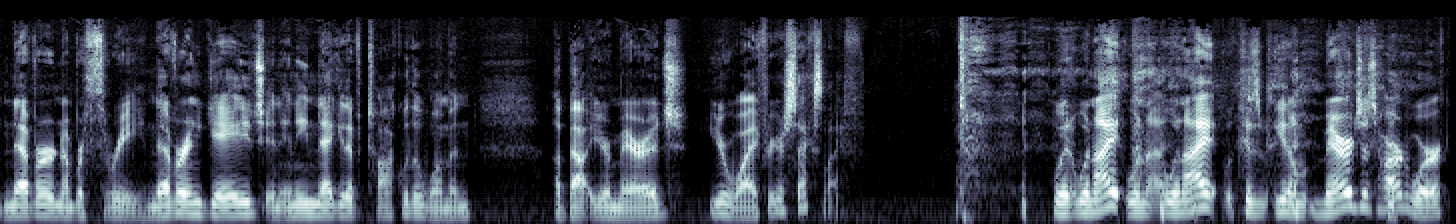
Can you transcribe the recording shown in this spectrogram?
never number 3. Never engage in any negative talk with a woman about your marriage, your wife or your sex life. when when I when I- when I cuz you know marriage is hard work.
